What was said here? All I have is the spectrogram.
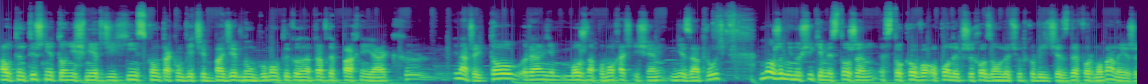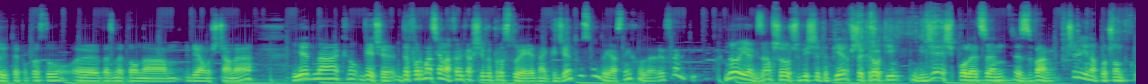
autentycznie to nie śmierdzi chińską taką, wiecie, badziewną gumą, tylko naprawdę pachnie jak... Inaczej, to realnie można powąchać i się nie zatruć. Może minusikiem jest to, że stokowo opony przychodzą leciutko, widzicie, zdeformowane, jeżeli tutaj po prostu e, wezmę to na białą ścianę. Jednak, no wiecie, deformacja na felgach się wyprostuje, jednak gdzie tu są do jasnej cholery felgi? No i jak zawsze oczywiście te pierwsze kroki gdzieś polecę z Wami, czyli na początku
